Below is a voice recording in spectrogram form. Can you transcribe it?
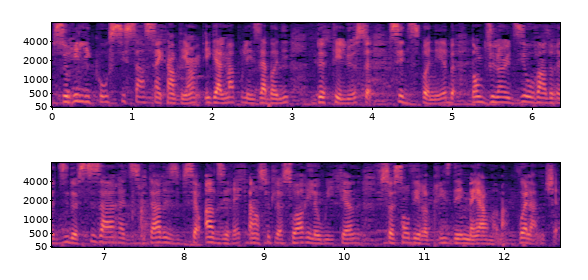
Sur Illico, 651, également pour les abonnés de TELUS, c'est disponible. Donc, du lundi au vendredi, de 6 heures à 18 heures, des émissions en direct. Ensuite, le soir et le week-end, ce sont des reprises des meilleurs moments. Voilà, Michel.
